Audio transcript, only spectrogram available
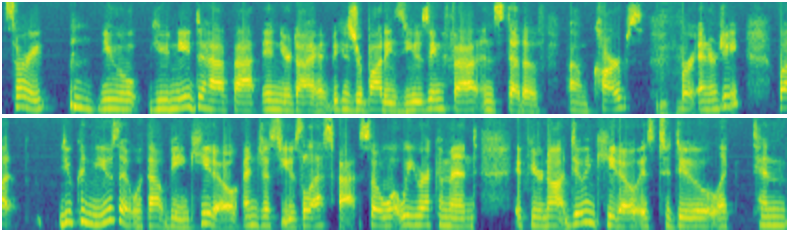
Sorry, you you need to have fat in your diet because your body's using fat instead of um, carbs for energy. But you can use it without being keto and just use less fat. So what we recommend if you're not doing keto is to do like 10,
